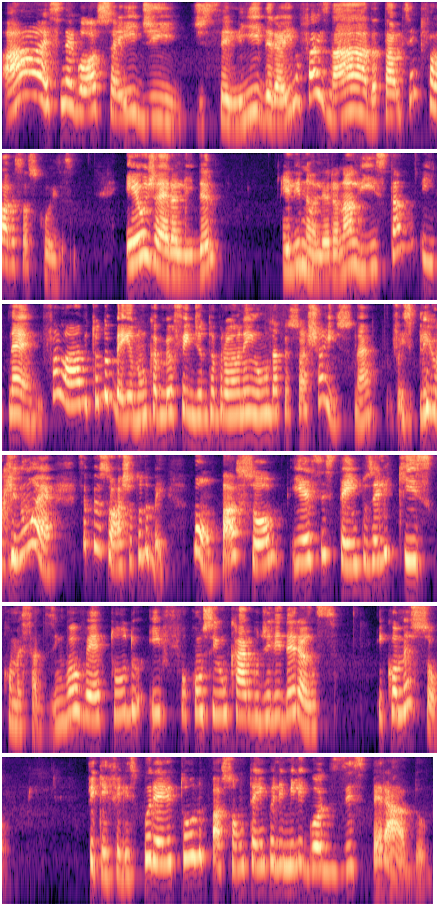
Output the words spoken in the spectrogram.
ah, esse negócio aí de, de ser líder aí não faz nada, tal. Ele sempre falava essas coisas. Eu já era líder, ele não, ele era analista e, né, falava e tudo bem, eu nunca me ofendi, não tem problema nenhum da pessoa achar isso, né? Explico que não é. Se a pessoa acha, tudo bem. Bom, passou e esses tempos ele quis começar a desenvolver tudo e conseguiu um cargo de liderança. E começou. Fiquei feliz por ele, tudo. Passou um tempo, ele me ligou desesperado.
